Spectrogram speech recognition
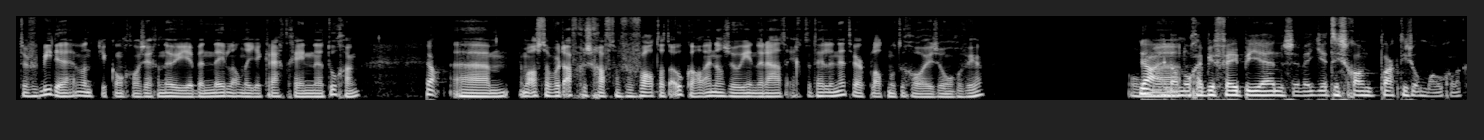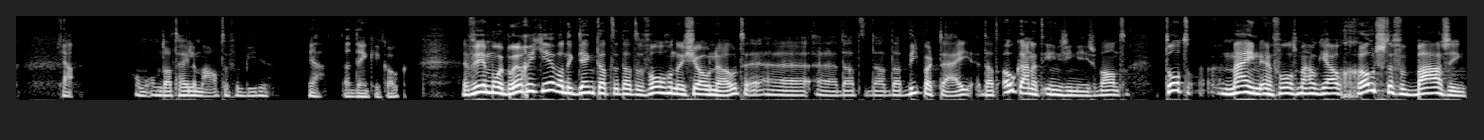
te verbieden. Hè? Want je kon gewoon zeggen, nee, je bent Nederlander, je krijgt geen eh, toegang. Ja. Ehm, maar als dat wordt afgeschaft, dan vervalt dat ook al. En dan zul je inderdaad echt het hele netwerk plat moeten gooien, zo ongeveer. Om, Ja, en eh, dan nog heb je VPN's. Weet je, het is gewoon praktisch onmogelijk. Ja. Om, om dat helemaal te verbieden. Ja, dat denk ik ook. Dat weer een mooi bruggetje, want ik denk dat, dat de volgende shownote, eh, eh, dat, dat, dat die partij dat ook aan het inzien is. Want tot mijn en volgens mij ook jouw grootste verbazing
